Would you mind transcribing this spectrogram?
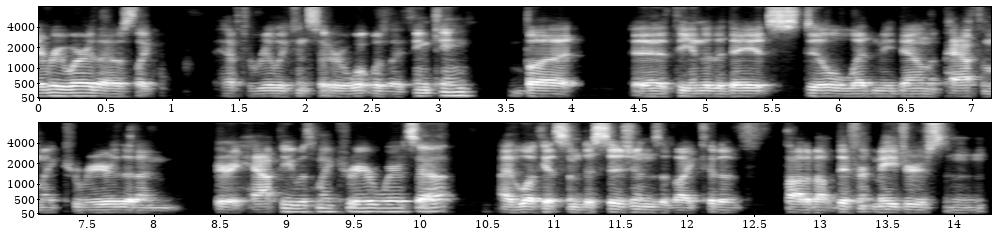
everywhere that I was like, have to really consider what was I thinking. But at the end of the day, it still led me down the path of my career that I'm very happy with my career where it's at. I look at some decisions if I could have thought about different majors in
